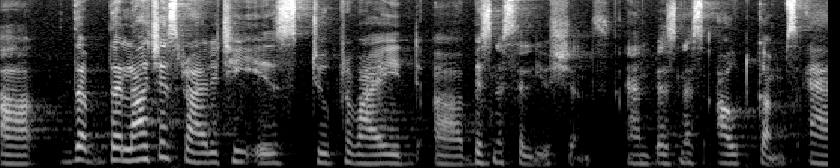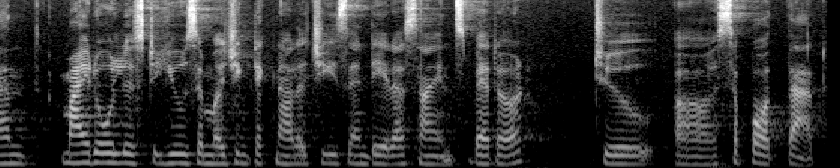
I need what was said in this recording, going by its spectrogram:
uh, the, the largest priority is to provide uh, business solutions and business outcomes. And my role is to use emerging technologies and data science better to uh, support that.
